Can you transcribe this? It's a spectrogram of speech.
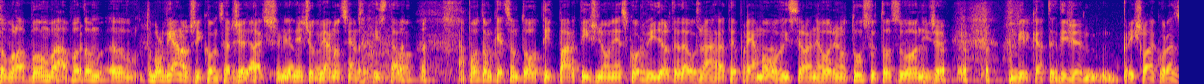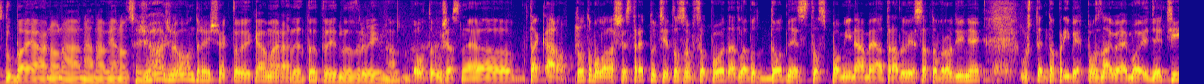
To bola bomba. A potom, e, to bol Vianočný koncert, že? Vianočný, tak Vianočný, niečo k Vianociam sa chystalo. A potom, keď som to od tých pár týždňov neskôr videl, teda už nahraté priamo vo vysielaní, hovorím, no tu sú, to sú oni, že Mirka vtedy, že prišla akurát z Dubaja no, na, na, na Vianoce, že, že Ondrej, však to je kamarát a toto jedno s druhým. No. Bolo to úžasné. Uh, tak áno, toto bolo naše stretnutie, to som chcel povedať, lebo dodnes to spomíname a traduje sa to v rodine. Už tento príbeh poznajú aj moje deti.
